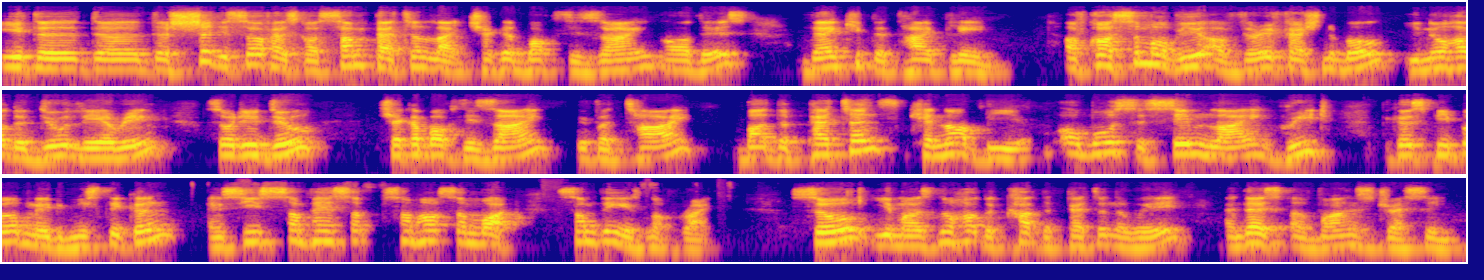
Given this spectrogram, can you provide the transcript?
If the, the, the shirt itself has got some pattern like checkered box design or this, then keep the tie plain. Of course, some of you are very fashionable. You know how to do layering. So what do you do? Checker box design with a tie, but the patterns cannot be almost the same line grid because people may be mistaken and see somehow, somehow, somewhat, something is not right. So you must know how to cut the pattern away, and that's advanced dressing.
